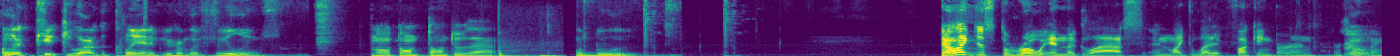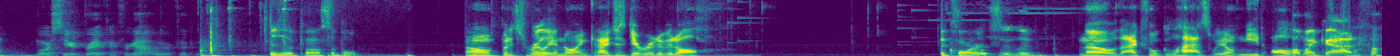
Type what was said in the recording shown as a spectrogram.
I'm gonna kick you out of the clan if you hurt my feelings. No, don't don't do that. I'll do it. Can I like just throw in the glass and like let it fucking burn or Bro. something? More seared brick. I forgot we were cooking. That. Is it possible? Oh, but it's really annoying. Can I just get rid of it all? The corners? The... No, the actual glass. We don't need all Oh my it. god.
